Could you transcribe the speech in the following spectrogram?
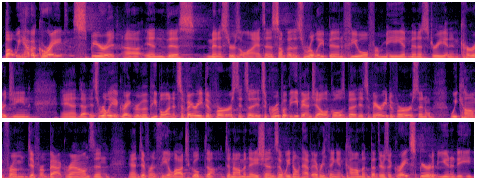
but we have a great spirit uh, in this Ministers Alliance, and it's something that's really been fuel for me in ministry and encouraging. And uh, it's really a great group of people. And it's a very diverse, it's a, it's a group of evangelicals, but it's very diverse. And we come from different backgrounds and, and different theological de- denominations, and we don't have everything in common. But there's a great spirit of unity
